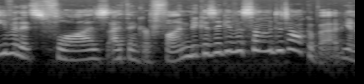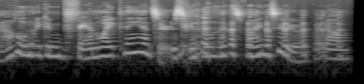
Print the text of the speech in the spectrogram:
even its flaws, I think, are fun because they give us something to talk about, you know, and we can fanwank the answers, you know, that's fine too. But, um,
